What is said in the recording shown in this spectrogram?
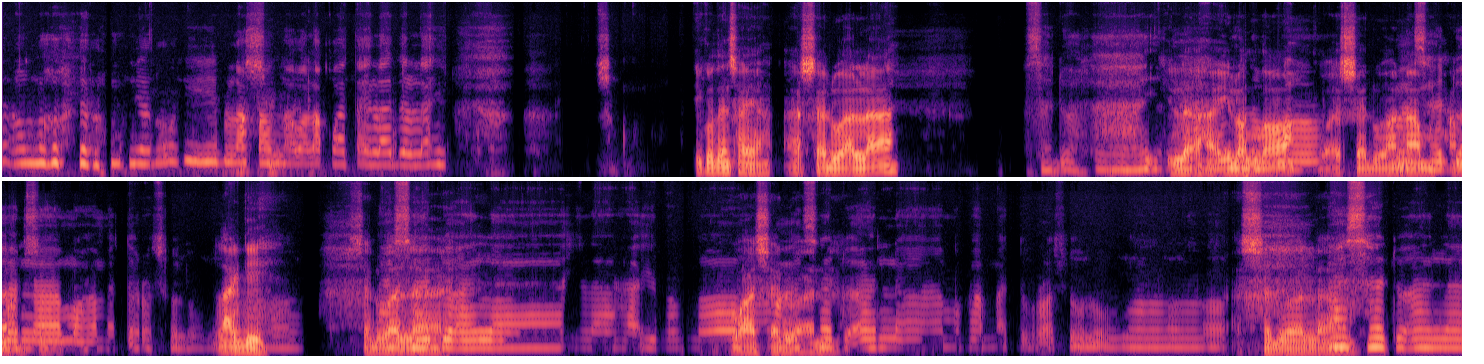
Ya Allah, ya Rahman ya Rahim. La haula wala quwata illa billah. Ikutin saya. Asyhadu alla Asyhadu an la ilaha illallah wa asyhadu anna Muhammadur Rasulullah. Lagi. Asyhadu an la ilaha illallah. Wa asyhadu anna- Muhammadur Rasulullah. asyhadu an la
